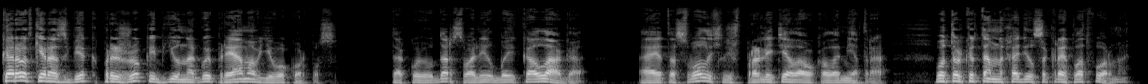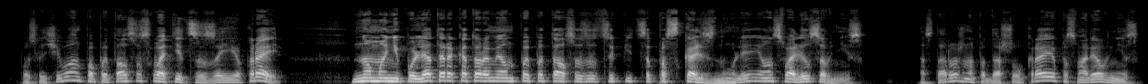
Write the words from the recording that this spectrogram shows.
Короткий разбег, прыжок и бью ногой прямо в его корпус. Такой удар свалил бы и Калага, а эта сволочь лишь пролетела около метра. Вот только там находился край платформы, после чего он попытался схватиться за ее край, но манипуляторы, которыми он попытался зацепиться, проскользнули, и он свалился вниз. Осторожно подошел к краю и посмотрел вниз.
